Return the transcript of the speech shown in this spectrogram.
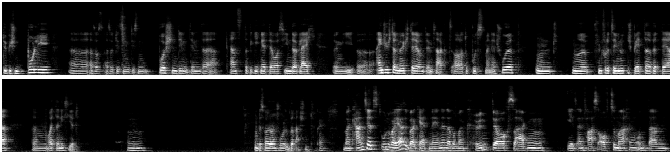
typischen Bully, äh, also, also diesen, diesen Burschen, dem, dem der Ernst da begegnet, der was ihn da gleich irgendwie äh, einschüchtern möchte und dem sagt, oh, du putzt meine Schuhe und nur fünf oder zehn Minuten später wird der ähm, euthanisiert. Mhm. Und das war dann schon überraschend. Okay. Man kann es jetzt Unvorhersehbarkeit nennen, aber man könnte auch sagen, jetzt ein Fass aufzumachen und dann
